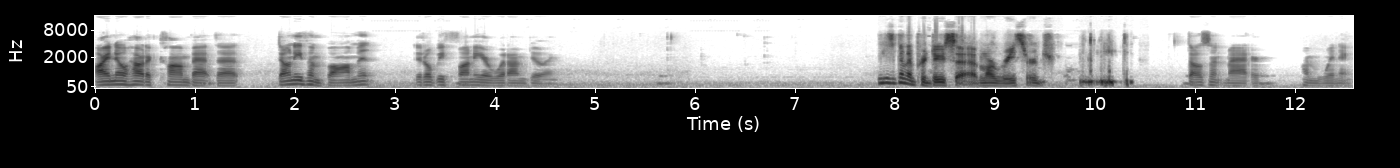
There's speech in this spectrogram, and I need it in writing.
I know how to combat that. Don't even bomb it. It'll be funnier what I'm doing. He's gonna produce uh, more research. Doesn't matter. I'm winning.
